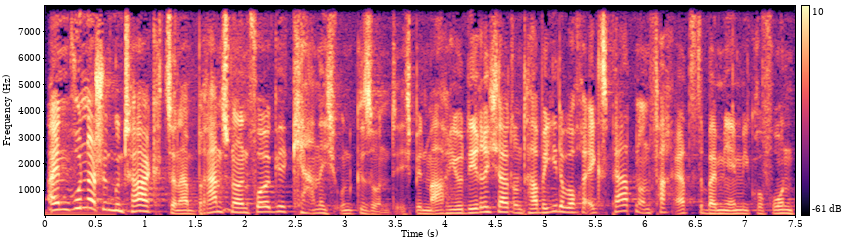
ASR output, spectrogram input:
Einen wunderschönen guten Tag zu einer brandneuen Folge Kernig und Gesund. Ich bin Mario Derichert und habe jede Woche Experten und Fachärzte bei mir im Mikrofon,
